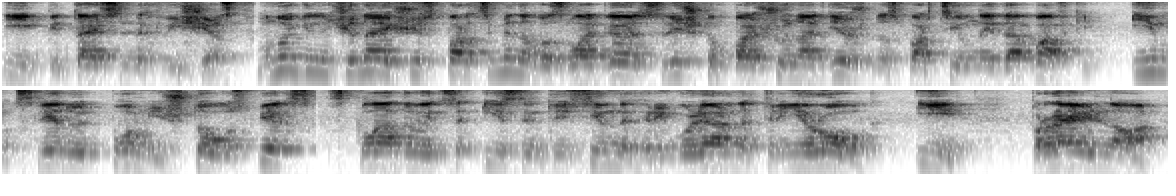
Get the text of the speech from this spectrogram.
и питательных веществ. Многие начинающие спортсмены возлагают слишком большую надежду на спортивные добавки. Им следует помнить, что успех складывается из интенсивных регулярных тренировок и правильного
